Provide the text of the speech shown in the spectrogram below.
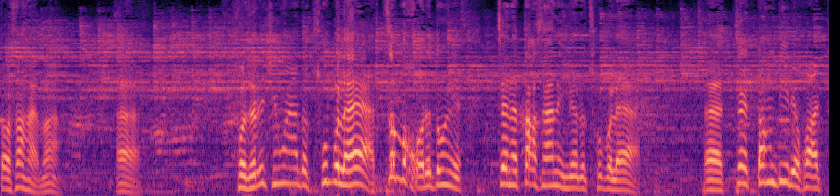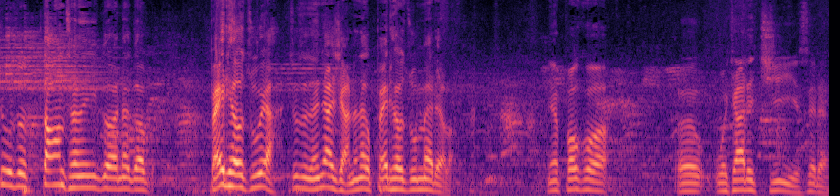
到上海嘛，哎，否则的情况下他出不来。这么好的东西在那大山里面都出不来，哎，在当地的话就是当成一个那个白条猪呀，就是人家养的那个白条猪卖掉了。你看，包括呃我家的鸡也是的，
